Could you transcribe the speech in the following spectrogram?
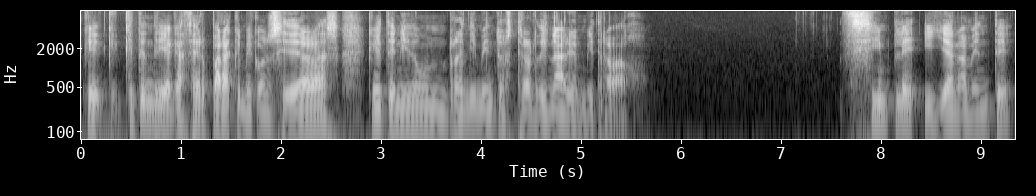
¿Qué, tendría que hacer para que me consideraras que he tenido un rendimiento extraordinario en mi trabajo? Simple y llanamente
